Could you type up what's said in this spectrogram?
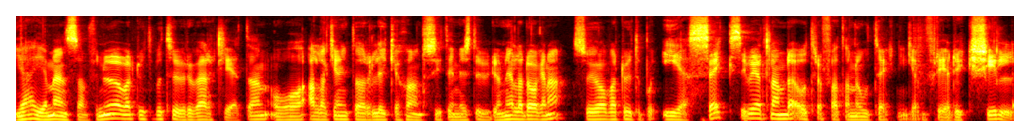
Jajamensan, för nu har jag varit ute på tur i verkligheten och alla kan inte ha det lika skönt att sitta inne i studion hela dagarna. Så jag har varit ute på E6 i Vetlanda och träffat anodteknikern Fredrik Schill.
